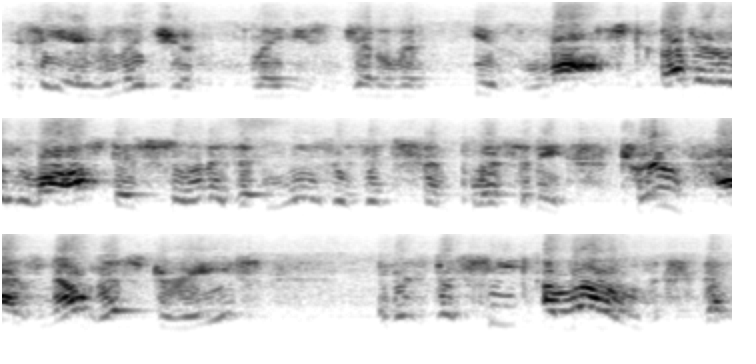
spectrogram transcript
You see, a religion, ladies and gentlemen, is lost, utterly lost as soon as it loses its simplicity. Truth has no mysteries. It is deceit alone that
